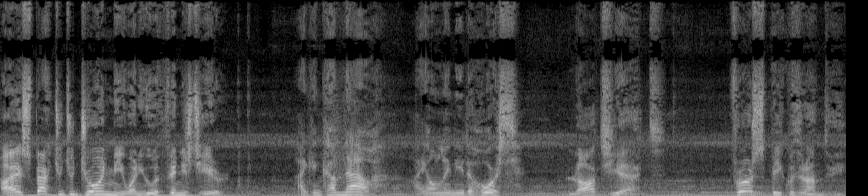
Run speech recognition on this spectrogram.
I expect you to join me when you have finished here. I can come now. I only need a horse. Not yet. First speak with Randvi.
